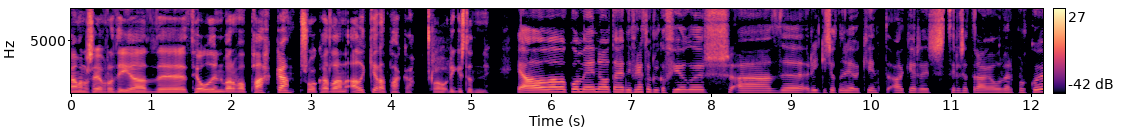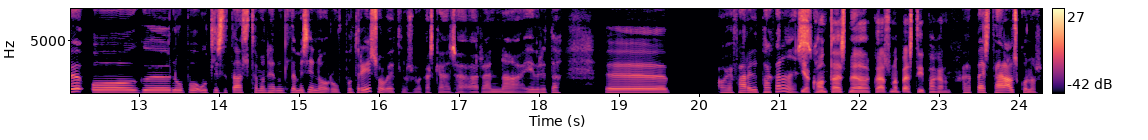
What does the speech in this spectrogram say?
Gaman að segja frá því að uh, þjóðin var að pakka, svo kallaðan aðgerðapakka frá ríkistjóninni. Já, það var komið inn á þetta hérna í fréttu klukka fjögur að ríkistjónin hefur kynnt aðgerðir til þess að draga úr verðbólgu og uh, nú búið að útlýst þetta allt saman hérna til að missin á rúf.is og við ætlum svona kannski aðeins að renna yfir þetta uh, á ég að fara yfir pakkan aðeins. Já, kontaðist með hvað er svona best í pakkanum. Best, það er alls konar.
